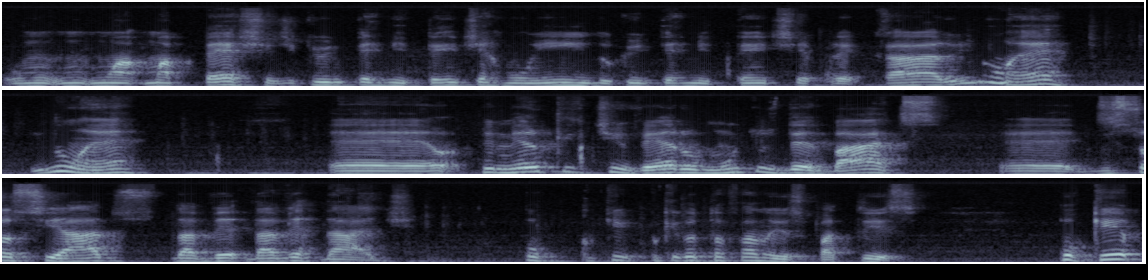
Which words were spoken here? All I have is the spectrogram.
uma, uma peste de que o intermitente é ruim, do que o intermitente é precário, e não é. E não é. é primeiro que tiveram muitos debates é, dissociados da, da verdade. Por, por, que, por que eu estou falando isso, Patrícia? Porque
